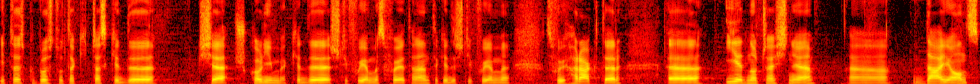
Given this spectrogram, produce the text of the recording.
i to jest po prostu taki czas, kiedy się szkolimy, kiedy szlifujemy swoje talenty, kiedy szlifujemy swój charakter e, i jednocześnie e, dając,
